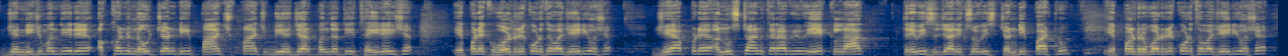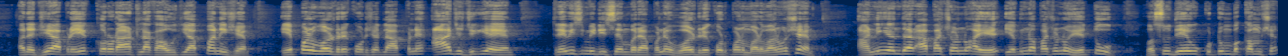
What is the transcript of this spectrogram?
જે નિજ મંદિરે અખંડ નવચંડી પાંચ પાંચ બે હજાર પંદરથી થઈ રહી છે, એ પણ એક વર્લ્ડ રેકોર્ડ થવા જઈ રહ્યો છે. જે આપણે અનુષ્ઠાન કરાવ્યું એક લાખ ત્રેવીસ હજાર એકસો વીસ ચંડીપાઠનું, એ પણ વર્લ્ડ રેકોર્ડ થવા જઈ રહ્યો છે. અને જે આપણે એક કરોડ આઠ લાખ આહુતિ આપવાની છે, એ પણ વર્લ્ડ રેકોર્ડ છે. એટલે આપણને આ જ જગ્યાએ ત્રેવીસમી ડિસેમ્બરે આપણને વર્લ્ડ રેકોર્ડ પણ મળવાનો છે. આની અંદર આ પાછળનો, આ યજ્ઞ પાછળનો હેતુ વસુદેવ કુટુંબકમ છે.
